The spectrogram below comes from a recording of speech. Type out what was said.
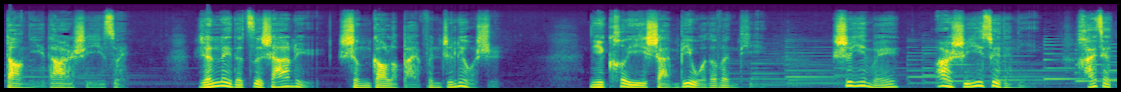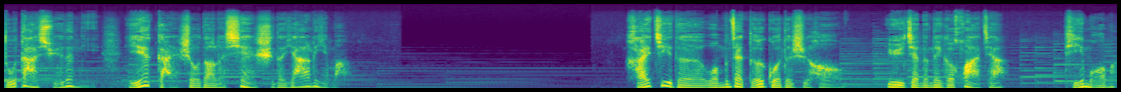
到你的二十一岁，人类的自杀率升高了百分之六十。你刻意闪避我的问题。是因为二十一岁的你，还在读大学的你，也感受到了现实的压力吗？还记得我们在德国的时候遇见的那个画家，提摩吗？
